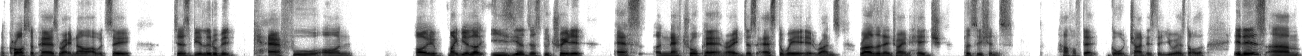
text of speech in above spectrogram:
across the pairs right now, I would say just be a little bit careful on, or it might be a lot easier just to trade it as a natural pair, right? Just as the way it runs rather than try and hedge positions. Half of that gold chart is the US dollar. It is um,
